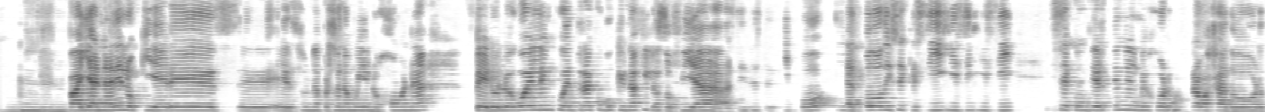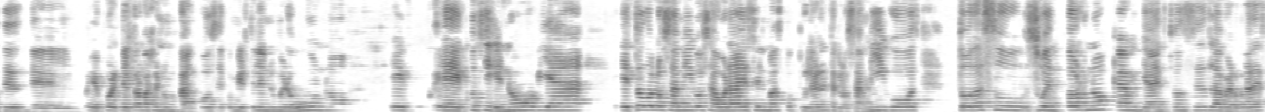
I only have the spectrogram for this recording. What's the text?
vaya, nadie lo quiere, es, eh, es, una persona muy enojona, pero luego él encuentra como que una filosofía así de este tipo y a todo dice que sí, y sí, y sí, y se convierte en el mejor trabajador, del, eh, porque él trabaja en un banco, se convierte en el número uno, consigue novia, todos los amigos, ahora es el más popular entre los amigos, todo su, su, entorno cambia. Entonces, la verdad es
